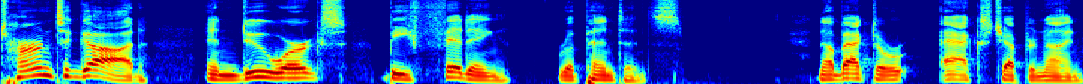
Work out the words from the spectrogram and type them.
turn to God, and do works befitting repentance. Now back to Acts chapter 9.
